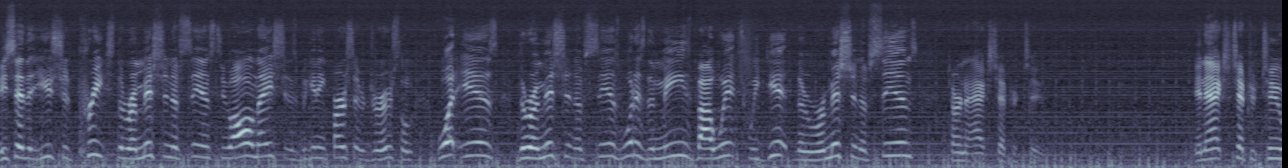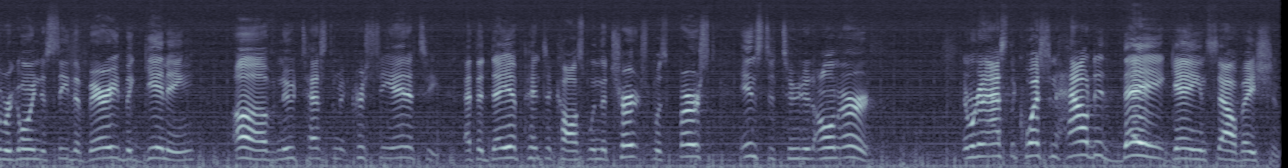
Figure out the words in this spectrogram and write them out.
He said that you should preach the remission of sins to all nations, beginning first at Jerusalem. What is the remission of sins? What is the means by which we get the remission of sins? Turn to Acts chapter 2. In Acts chapter 2, we're going to see the very beginning of New Testament Christianity at the day of Pentecost when the church was first instituted on earth. And we're going to ask the question how did they gain salvation?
